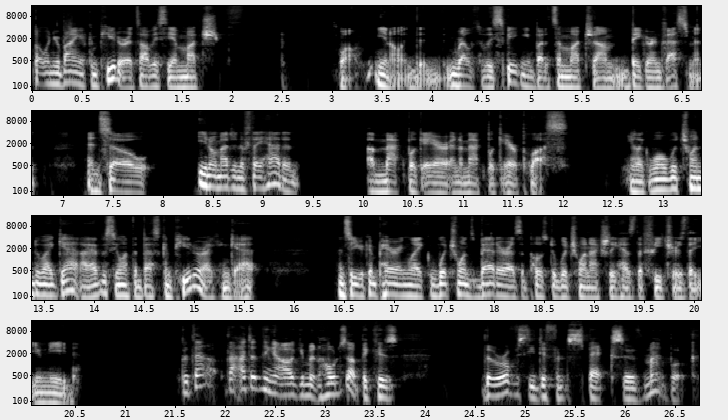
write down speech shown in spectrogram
But when you're buying a computer, it's obviously a much, well, you know, relatively speaking, but it's a much, um, bigger investment. And so, you know, imagine if they had a, a MacBook Air and a MacBook Air Plus. You're like, well, which one do I get? I obviously want the best computer I can get. And so you're comparing like which one's better as opposed to which one actually has the features that you need. But that, that I don't think that argument holds up because there are obviously different specs of MacBook.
